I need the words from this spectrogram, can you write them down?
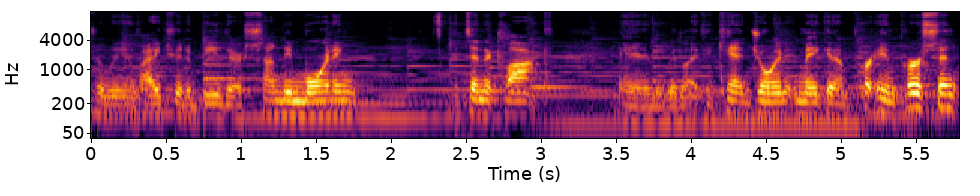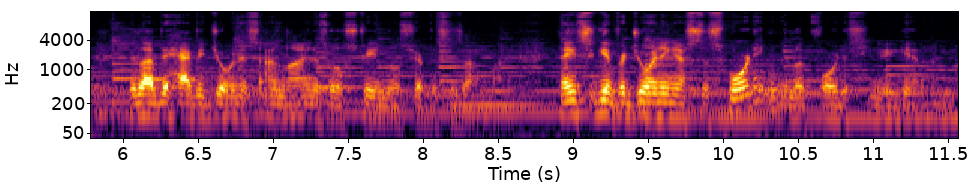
so we invite you to be there Sunday morning at 10 o'clock. And we'd like, if you can't join it, make it in person. We'd love to have you join us online as we'll stream those services online. Thanks again for joining us this morning. We look forward to seeing you again on Monday.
